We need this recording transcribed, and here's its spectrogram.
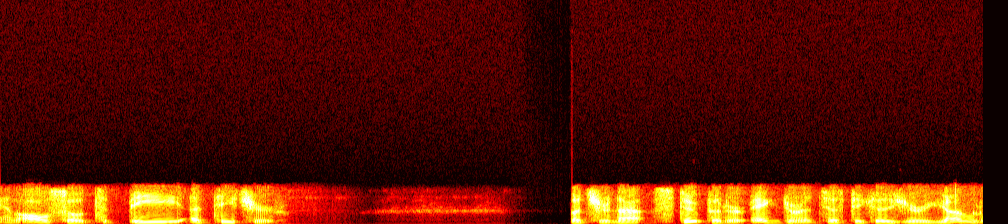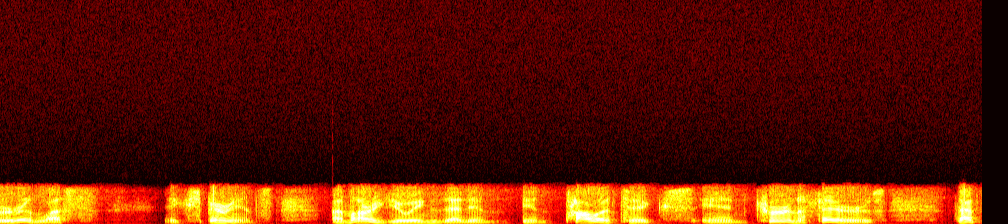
and also to be a teacher. But you're not stupid or ignorant just because you're younger and less experienced. I'm arguing that in, in politics and current affairs, that's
